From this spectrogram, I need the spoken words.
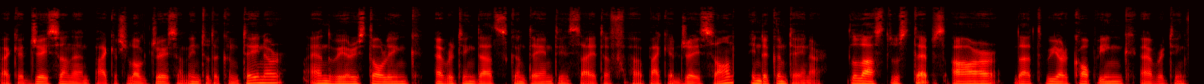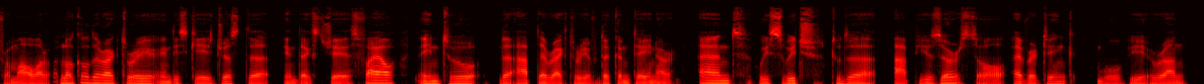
package.json and package-lock.json into the container. And we are installing everything that's contained inside of uh, package.json in the container. The last two steps are that we are copying everything from our local directory, in this case just the index.js file, into the app directory of the container. And we switch to the app user, so everything will be run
